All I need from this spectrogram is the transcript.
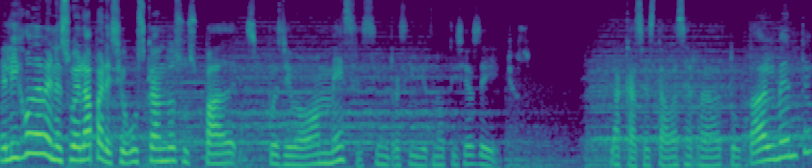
El hijo de Venezuela apareció buscando a sus padres, pues llevaba meses sin recibir noticias de ellos. La casa estaba cerrada totalmente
